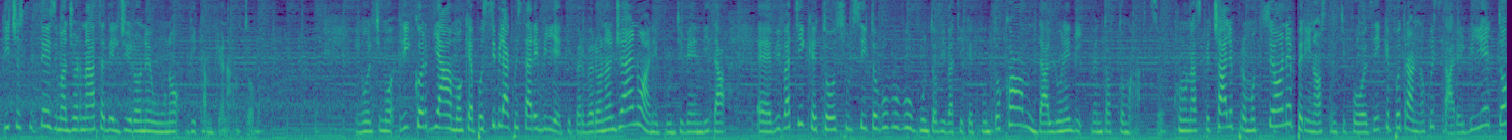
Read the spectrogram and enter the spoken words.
diciassettesima giornata del girone 1 di campionato. In ultimo ricordiamo che è possibile acquistare i biglietti per Verona Genoa nei punti vendita eh, Viva Ticket o sul sito www.vivaticket.com dal lunedì 28 marzo, con una speciale promozione per i nostri tifosi che potranno acquistare il biglietto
